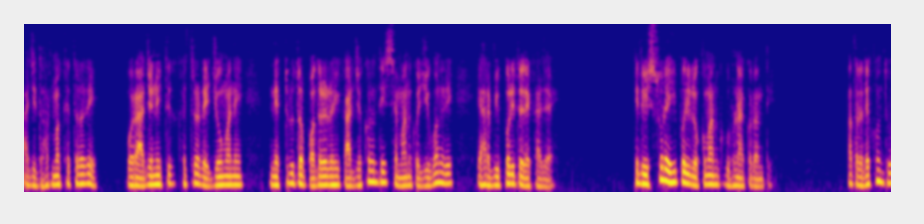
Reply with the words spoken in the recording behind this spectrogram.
ଆଜି ଧର୍ମ କ୍ଷେତ୍ରରେ ଓ ରାଜନୈତିକ କ୍ଷେତ୍ରରେ ଯେଉଁମାନେ ନେତୃତ୍ୱ ପଦରେ ରହି କାର୍ଯ୍ୟ କରନ୍ତି ସେମାନଙ୍କ ଜୀବନରେ ଏହାର ବିପରୀତ ଦେଖାଯାଏ। କିନ୍ତୁ ଈଶ୍ୱର ଏହିପରି ଲୋକମାନଙ୍କୁ ଘୃଣା କରନ୍ତି। ମାତ୍ର ଦେଖନ୍ତୁ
